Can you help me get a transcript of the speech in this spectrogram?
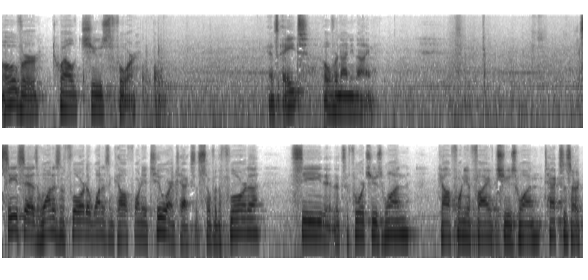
over 12 choose four. That's 8 over 99. C says one is in Florida, one is in California, two are in Texas. So for the Florida, C, that's a 4 choose 1. California, 5 choose 1. Texas are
